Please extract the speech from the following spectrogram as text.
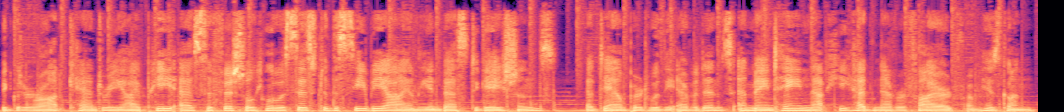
the Gujarat Kandri IPS official who assisted the CBI in the investigations, had tampered with the evidence and maintained that he had never fired from his gun.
